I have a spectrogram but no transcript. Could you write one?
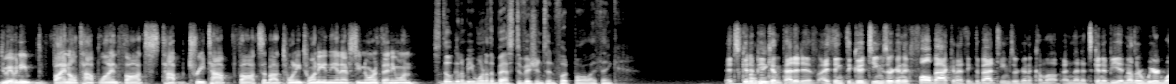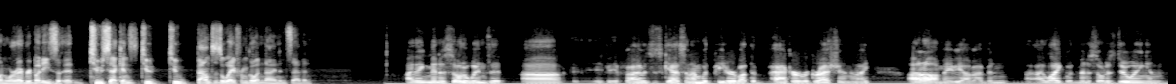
Do we have any final top line thoughts, top treetop thoughts about 2020 in the NFC North? Anyone? Still going to be one of the best divisions in football, I think. It's going to be competitive. I think the good teams are going to fall back, and I think the bad teams are going to come up, and then it's going to be another weird one where everybody's uh, two seconds, two two bounces away from going nine and seven. I think Minnesota wins it. Uh, if, if I was just guessing, I'm with Peter about the Packer regression, and I, I don't know. Maybe I've, I've been. I like what Minnesota's doing, and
